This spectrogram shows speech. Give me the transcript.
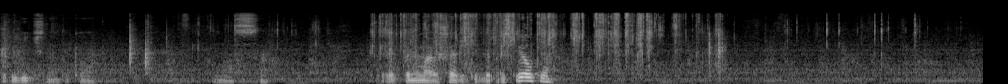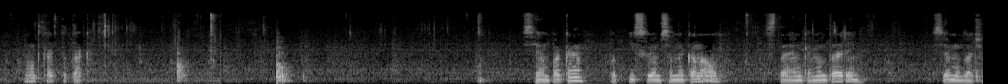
Приличная такая масса. Я понимаю, шарики для пристрелки. Вот как-то так. Всем пока. Подписываемся на канал. Ставим комментарий. Всем удачи.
